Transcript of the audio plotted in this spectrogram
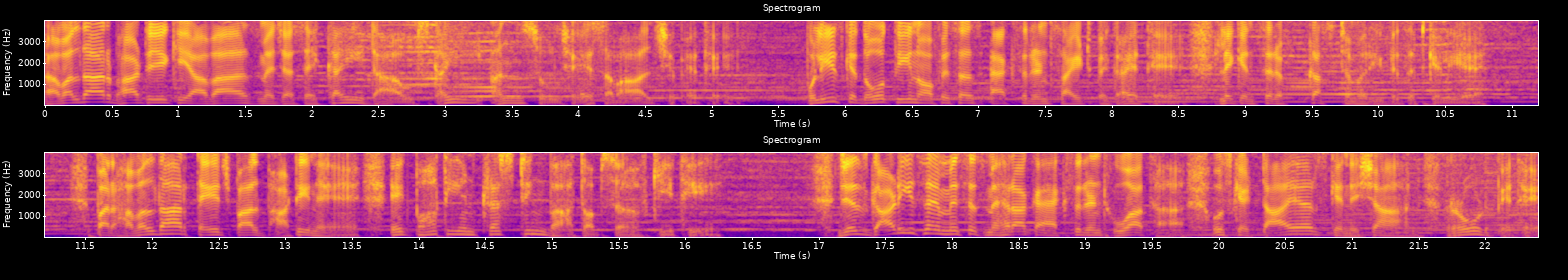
हवलदार भाटी की आवाज़ में जैसे कई डाउट्स कई अनसुलझे सवाल छिपे थे। पुलिस के दो तीन ऑफिसर्स एक्सीडेंट साइट पे गए थे, लेकिन सिर्फ़ कस्टमरी विज़िट के लिए। पर हवलदार तेजपाल भाटी ने एक बहुत ही इंटरेस्टिंग बात ऑब्ज़र्व की थी। जिस गाड़ी से मिसेस मेहरा का एक्सीडेंट हुआ था, उसके टायर्स के निशान रोड पे थे।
